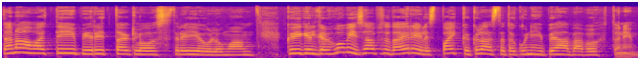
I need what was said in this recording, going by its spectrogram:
täna avati Pirita kloostri jõulumaa. kõigil, kel huvi, saab seda erilist paika külastada kuni pühapäeva õhtuni.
